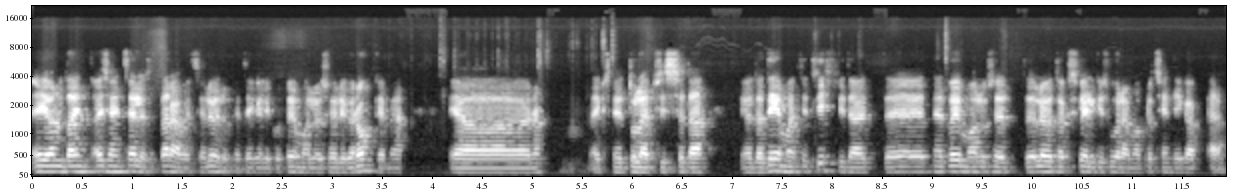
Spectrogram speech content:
ei olnud ainult asi ainult selles, et väravaid sai löödud, et tegelikult võimalusi oli ka rohkem ja, ja noh, eks nüüd tuleb siis seda nii-öelda teemantit lihvida, et, et need võimalused löödaks veelgi suurema protsendiga ära.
